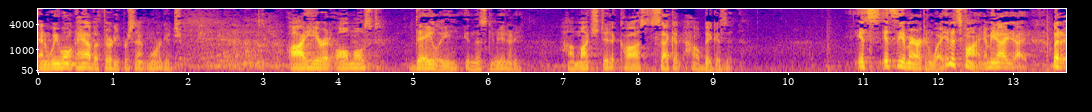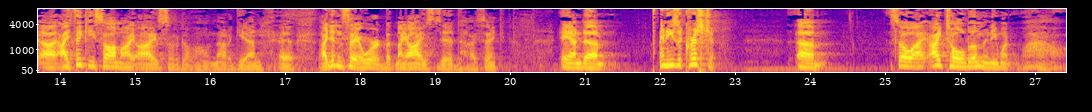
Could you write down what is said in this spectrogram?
and we won't have a 30% mortgage. I hear it almost daily in this community. How much did it cost? Second, how big is it? It's, it's the American way, and it's fine. I mean, I, I but uh, I think he saw my eyes sort of go, oh, not again. Uh, I didn't say a word, but my eyes did, I think. And, um, and he's a Christian. Um, so I, I told him, and he went, wow,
